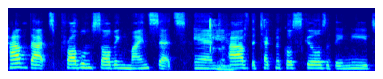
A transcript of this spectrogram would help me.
have that problem solving mindset and mm. have the technical skills that they need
